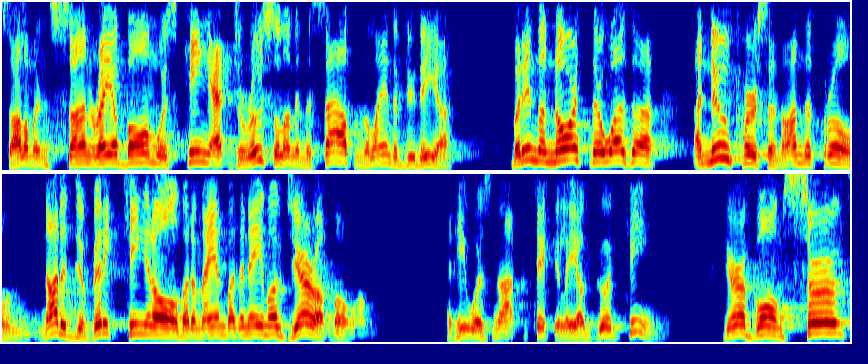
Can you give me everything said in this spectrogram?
Solomon's son Rehoboam was king at Jerusalem in the south in the land of Judea. But in the north there was a, a new person on the throne, not a Davidic king at all, but a man by the name of Jeroboam. And he was not particularly a good king. Jeroboam served.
